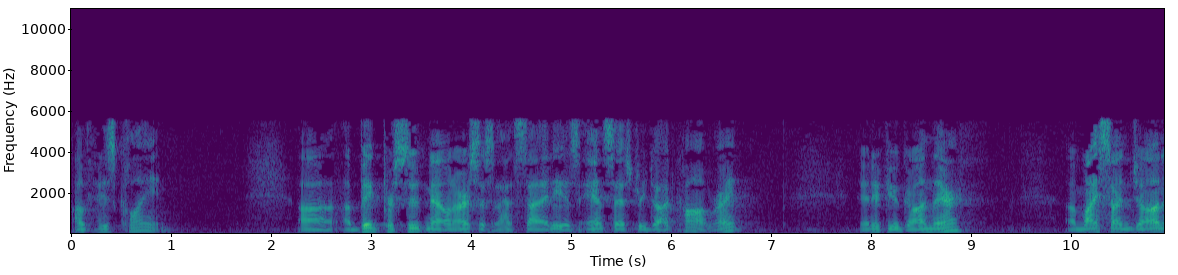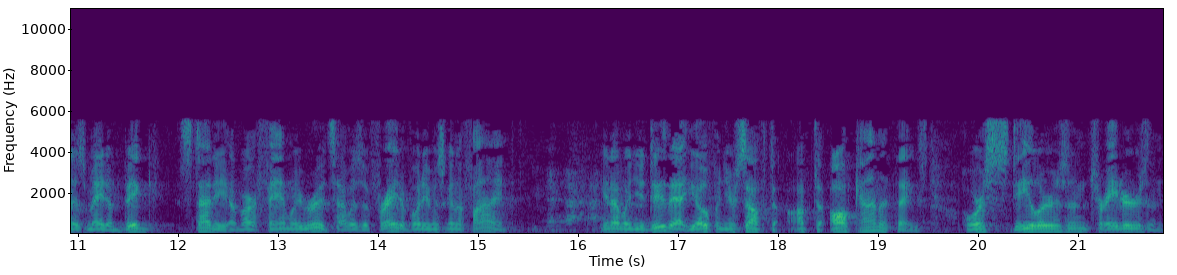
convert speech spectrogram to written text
of his claim. Uh, a big pursuit now in our society is Ancestry.com, right? And if you've gone there, uh, my son John has made a big study of our family roots. I was afraid of what he was going to find. You know, when you do that, you open yourself to, up to all kind of things horse stealers and traders, and,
